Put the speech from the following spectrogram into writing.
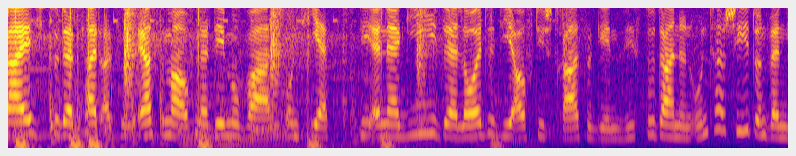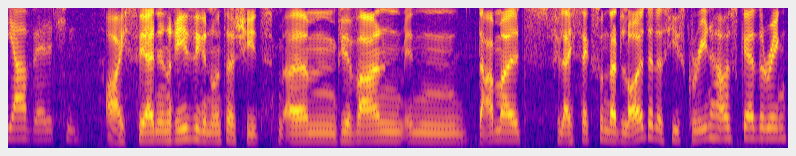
Vergleich zu der Zeit, als du das erste Mal auf einer Demo warst und jetzt, die Energie der Leute, die auf die Straße gehen, siehst du da einen Unterschied und wenn ja, welchen? Oh, ich sehe einen riesigen Unterschied. Ähm, wir waren in, damals vielleicht 600 Leute, das hieß Greenhouse Gathering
